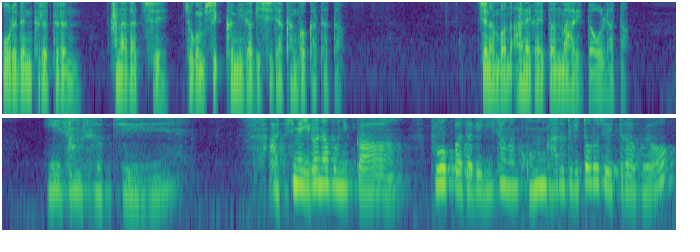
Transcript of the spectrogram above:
오래된 그릇들은 하나같이 조금씩 금이 가기 시작한 것 같았다. 지난번 아내가 했던 말이 떠올랐다. 이상스럽지. 아침에 일어나 보니까 부엌 바닥에 이상한 검은 가루들이 떨어져 있더라고요.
